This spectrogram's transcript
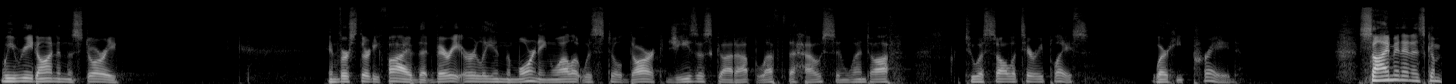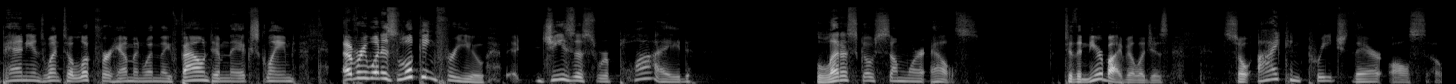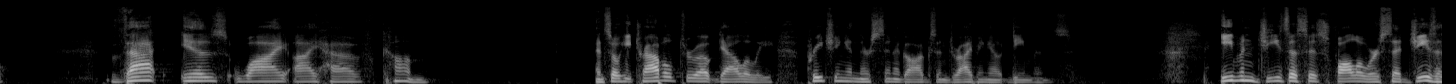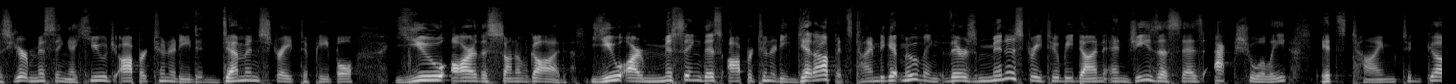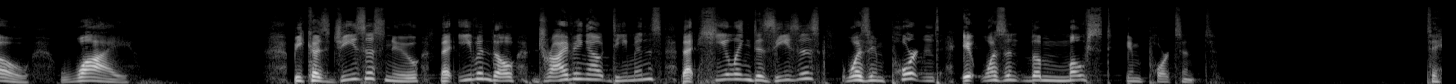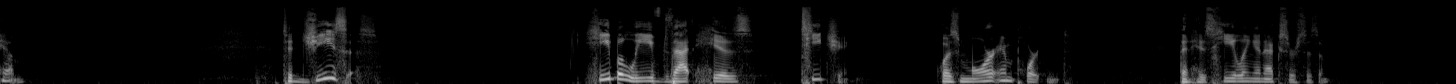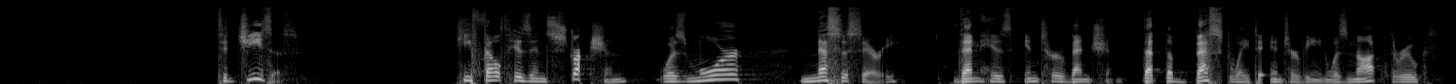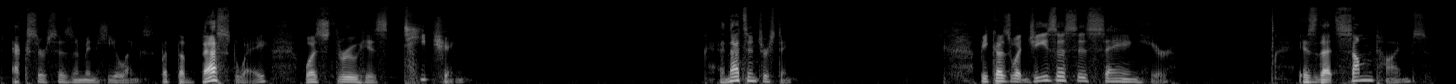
We read on in the story in verse 35 that very early in the morning, while it was still dark, Jesus got up, left the house, and went off to a solitary place where he prayed. Simon and his companions went to look for him, and when they found him, they exclaimed, Everyone is looking for you. Jesus replied, Let us go somewhere else, to the nearby villages, so I can preach there also. That is why I have come. And so he traveled throughout Galilee, preaching in their synagogues and driving out demons. Even Jesus' followers said, Jesus, you're missing a huge opportunity to demonstrate to people you are the Son of God. You are missing this opportunity. Get up. It's time to get moving. There's ministry to be done. And Jesus says, actually, it's time to go. Why? Because Jesus knew that even though driving out demons, that healing diseases was important, it wasn't the most important to him. To Jesus, he believed that his teaching was more important than his healing and exorcism. To Jesus, he felt his instruction was more necessary than his intervention that the best way to intervene was not through exorcism and healings, but the best way was through his teaching. And that's interesting. Because what Jesus is saying here is that sometimes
